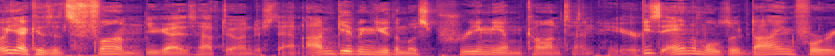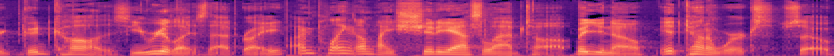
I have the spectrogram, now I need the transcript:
Oh yeah, because it's fun. You guys have to understand. I'm giving you the most premium content here. These animals are dying for a good cause. You realize that, right? I'm playing on my shitty ass laptop. But you know, it kind of works, so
